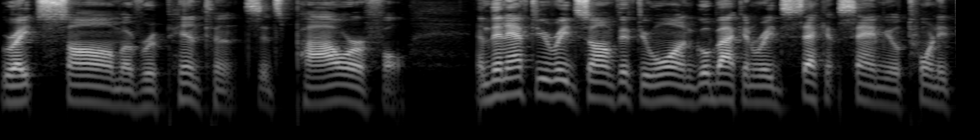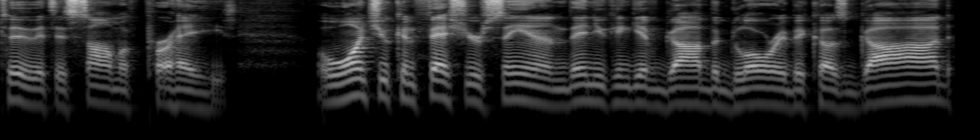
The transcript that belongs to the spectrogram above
great psalm of repentance. It's powerful. And then after you read Psalm 51, go back and read 2 Samuel 22. It's his psalm of praise. Once you confess your sin, then you can give God the glory because God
